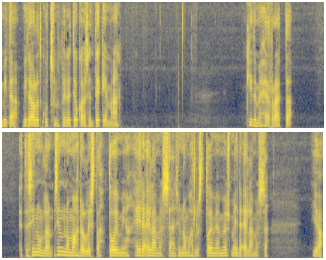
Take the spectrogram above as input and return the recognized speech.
mitä, mitä olet kutsunut meidät jokaisen tekemään. Kiitämme Herra, että, että sinulle on, sinun on mahdollista toimia heidän elämässään, sinun on mahdollista toimia myös meidän elämässä ja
